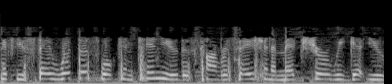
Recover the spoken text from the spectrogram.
If you stay with us, we'll continue this conversation and make sure we get you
